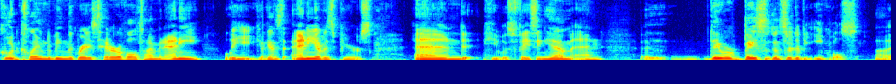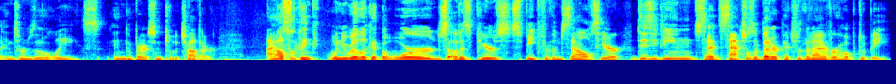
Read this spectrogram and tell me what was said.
good claim to being the greatest hitter of all time in any league against any of his peers. And he was facing him, and uh, they were basically considered to be equals uh, in terms of the leagues in comparison to each other. I also think when you really look at the words of his peers speak for themselves here, Dizzy Dean said Satchel's a better pitcher than I ever hoped to be.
